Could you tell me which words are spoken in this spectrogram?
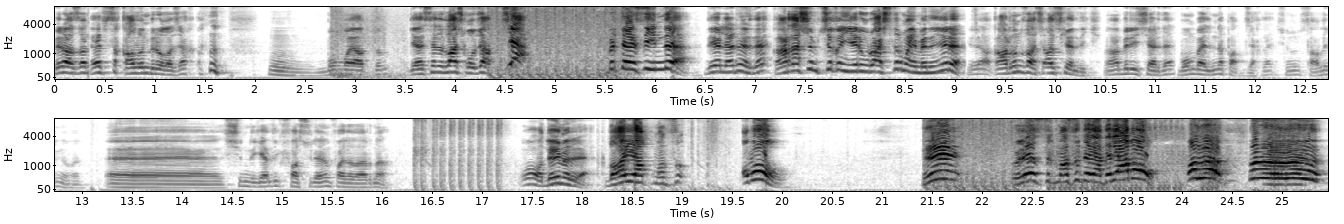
Birazdan hepsi kalın bir olacak. hmm, bombayı attım. Gelse de laş olacak. Çya! Bir tanesi indi. Diğerleri nerede? Kardeşim çıkın yeri uğraştırmayın beni yeri. Ya karnımız aç aç geldik. Ha biri içeride. Bomba elinde patlayacak lan. Şunu sallayayım da ben. Eee şimdi geldik fasulyenin faydalarına. Oo değmedi. Daha iyi atması. Abo! He? Öyle sıkması dela deli abo! Allah! Allah!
